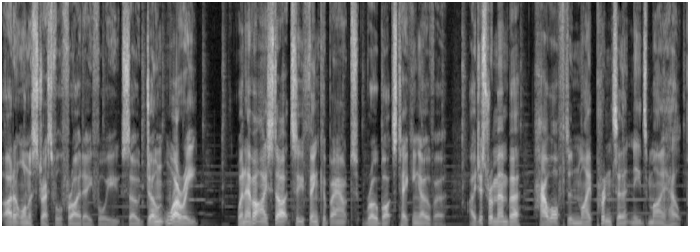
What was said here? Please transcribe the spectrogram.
I don't want a stressful Friday for you, so don't worry. Whenever I start to think about robots taking over, I just remember how often my printer needs my help.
